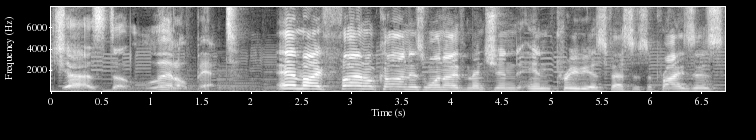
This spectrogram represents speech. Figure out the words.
just a little bit. And my final con is one I've mentioned in previous Festive Surprises.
